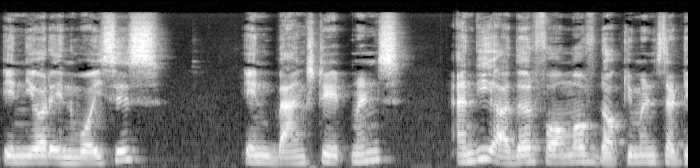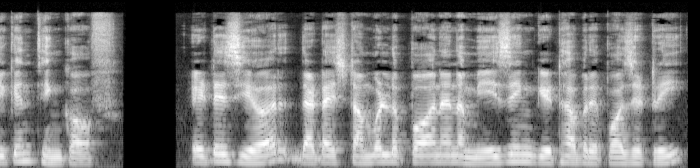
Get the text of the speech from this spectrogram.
in your invoices, in bank statements, and the other form of documents that you can think of. It is here that I stumbled upon an amazing GitHub repository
